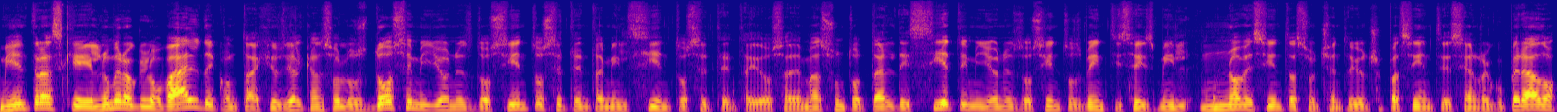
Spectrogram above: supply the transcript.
mientras que el número global de contagios ya alcanzó los 12.270.172, además un total de 7.226.988 pacientes se han recuperado.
